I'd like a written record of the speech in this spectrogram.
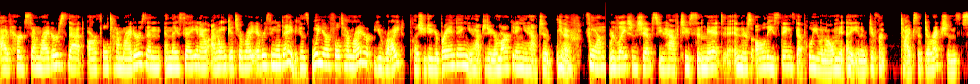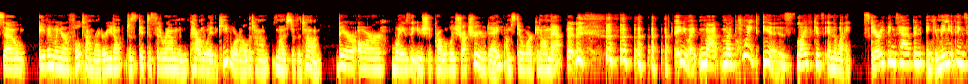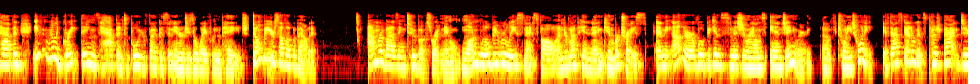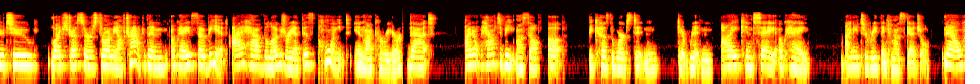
I've heard some writers that are full-time writers and and they say, you know, I don't get to write every single day because when you're a full-time writer, you write, plus you do your branding, you have to do your marketing, you have to, you know, form relationships, you have to submit and there's all these things that pull you in all uh, you know, different types of directions. So even when you're a full time writer, you don't just get to sit around and pound away at the keyboard all the time, most of the time. There are ways that you should probably structure your day. I'm still working on that, but anyway, my my point is life gets in the way. Scary things happen, inconvenient things happen, even really great things happen to pull your focus and energies away from the page. Don't beat yourself up about it. I'm revising two books right now. One will be released next fall under my pen name, Kimber Trace, and the other will begin submission rounds in January of 2020. If that schedule gets pushed back due to life stressors throwing me off track, then okay, so be it. I have the luxury at this point in my career that I don't have to beat myself up because the words didn't get written. I can say, okay, I need to rethink my schedule. Now,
